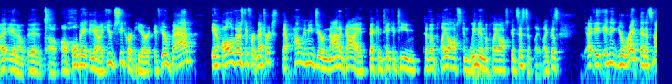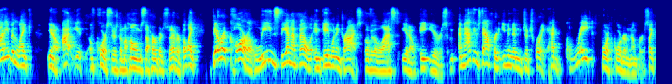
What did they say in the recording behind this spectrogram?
uh, you know, uh, a, a whole big, you know, a huge secret here. If you're bad in all of those different metrics, that probably means you're not a guy that can take a team to the playoffs and win in the playoffs consistently. Like this, and you're right that it's not even like you know, I of course there's the Mahomes, the Herberts, whatever, but like Derek Carr leads the NFL in game-winning drives over the last, you know, eight years. And Matthew Stafford, even in Detroit, had great fourth quarter numbers. Like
